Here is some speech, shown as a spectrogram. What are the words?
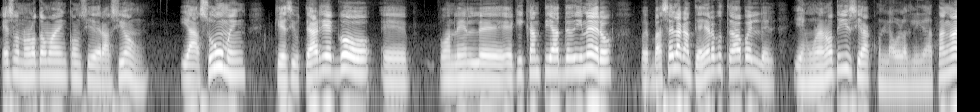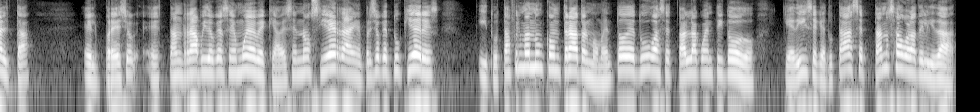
Eso no lo toman en consideración y asumen que si usted arriesgó, eh, ponerle X cantidad de dinero, pues va a ser la cantidad de dinero que usted va a perder. Y en una noticia, con la volatilidad tan alta, el precio es tan rápido que se mueve que a veces no cierra en el precio que tú quieres y tú estás firmando un contrato al momento de tú aceptar la cuenta y todo, que dice que tú estás aceptando esa volatilidad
